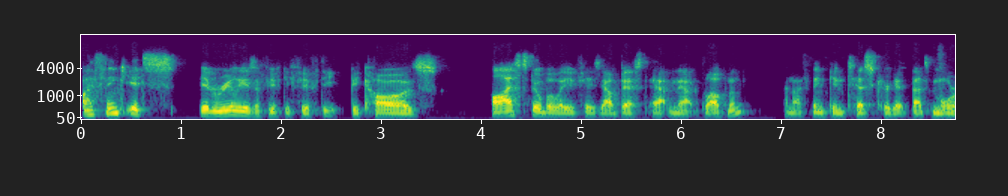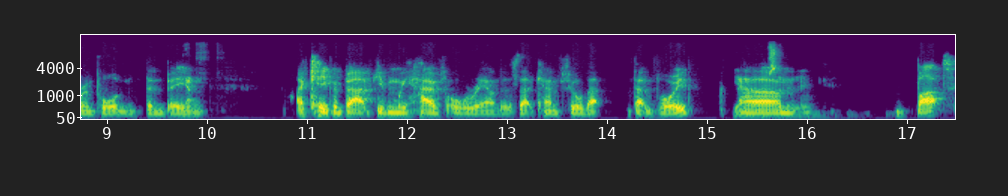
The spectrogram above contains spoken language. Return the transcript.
I think it's it really is a 50-50 because I still believe he's our best out and out gloveman. And I think in Test cricket that's more important than being. A keeper bat, given we have all rounders that can fill that that void. Yeah, Um, absolutely. But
